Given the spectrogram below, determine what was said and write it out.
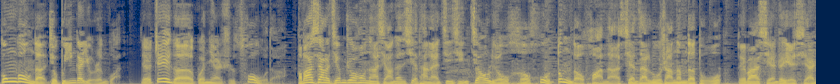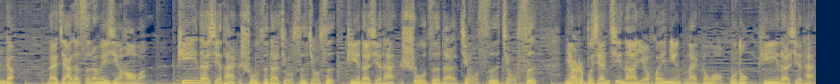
公共的就不应该有人管，呃，这个观念是错误的。好吧，下了节目之后呢，想要跟谢探来进行交流和互动的话呢，现在路上那么的堵，对吧？闲着也闲着，来加个私人微信号吧，拼音的谢探，数字的九四九四，拼音的谢探，数字的九四九四。你要是不嫌弃呢，也欢迎您来跟我互动，拼音的谢探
